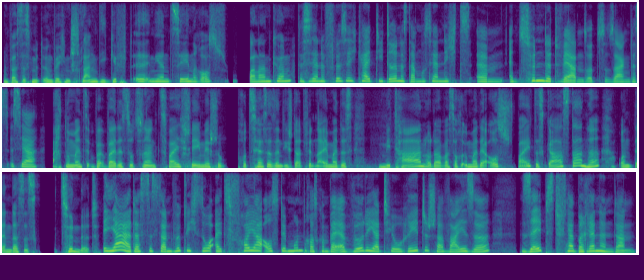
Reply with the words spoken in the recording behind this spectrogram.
und was ist mit irgendwelchen Schlangen, die Gift äh, in ihren Zähnen rausballern können? Das ist ja eine Flüssigkeit, die drin ist. Da muss ja nichts ähm, entzündet werden, sozusagen. Das ist ja. Ach, du meinst, weil, weil das sozusagen zwei chemische Prozesse sind, die stattfinden. Einmal das Methan oder was auch immer der ausspeit, das Gas da, ne? Und dann, dass es zündet. Ja, dass das dann wirklich so als Feuer aus dem Mund rauskommt, weil er würde ja theoretischerweise selbst verbrennen dann.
